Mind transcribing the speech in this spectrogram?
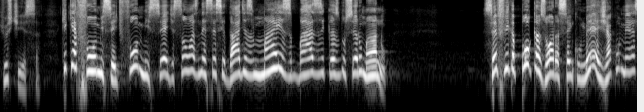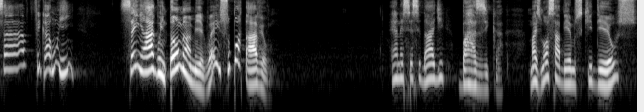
justiça. O que, que é fome e sede? Fome e sede são as necessidades mais básicas do ser humano. Você fica poucas horas sem comer, já começa a ficar ruim. Sem água, então, meu amigo, é insuportável. É a necessidade básica. Mas nós sabemos que Deus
